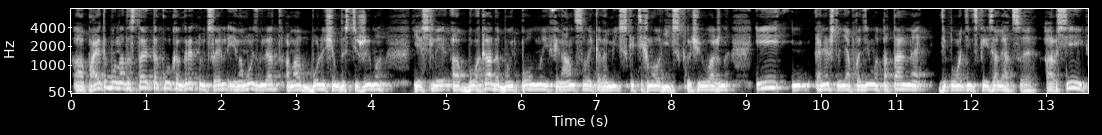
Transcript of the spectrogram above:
А, поэтому надо ставить такую конкретную цель, и, на мой взгляд, она более чем достижима, если а, блокада будет полной, финансовой, экономической, технологической, очень важно. И, конечно, необходима тотальная дипломатическая изоляция России,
